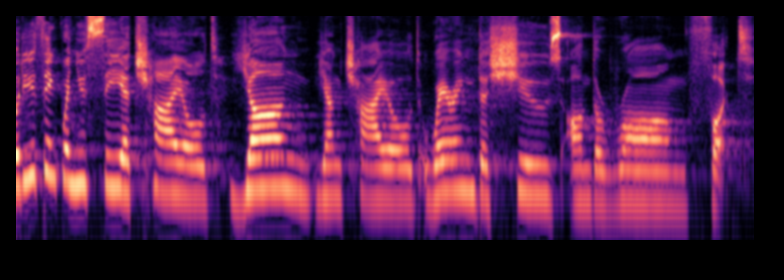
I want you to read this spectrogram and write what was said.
What do you think when you see a child, young, young child, wearing the shoes on the wrong foot?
